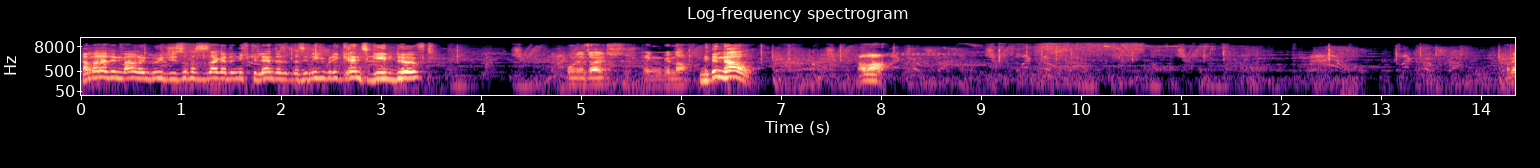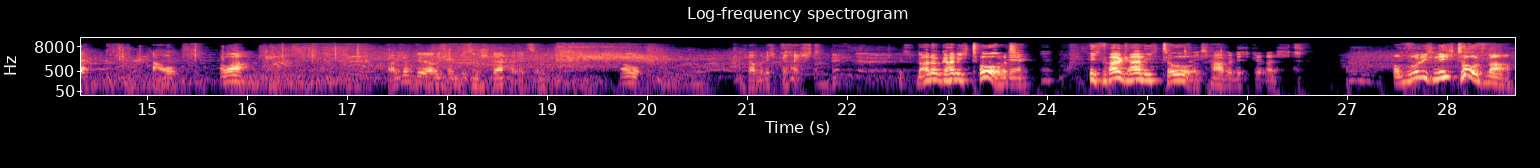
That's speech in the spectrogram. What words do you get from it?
Haben alle den Mario und Luigi Super Saga denn nicht gelernt, dass, dass ihr nicht über die Grenze gehen dürft? Ohne Salz zu springen, genau. Genau. Aber, au. Aua. Ich ob die dadurch ein bisschen stärker jetzt sind. Au. Ich habe dich gerecht. Ich war doch gar nicht tot. Okay. Ich war gar nicht tot. Ich habe dich gerecht. Obwohl ich nicht tot war.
